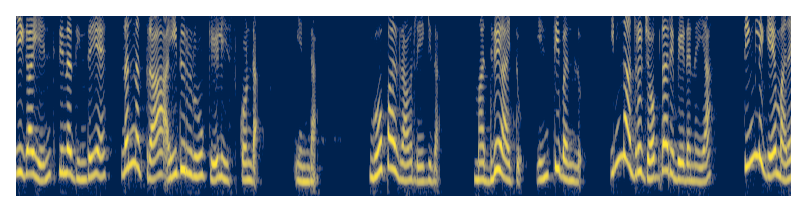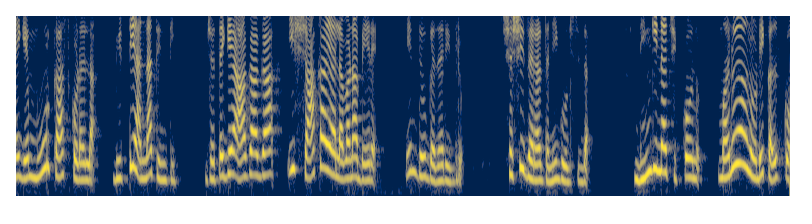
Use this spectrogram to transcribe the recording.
ಈಗ ಎಂಟು ದಿನದಿಂದೆಯೇ ನನ್ನ ಹತ್ರ ಐದು ರು ಕೇಳಿ ಇಸ್ಕೊಂಡ ಎಂದ ಗೋಪಾಲ್ರಾವ್ ರೇಗಿದ. ಮದ್ವೆ ಆಯ್ತು, ಹೆಂಡ್ತಿ ಬಂದ್ಲು. ಇನ್ನಾದ್ರೂ ಜವಾಬ್ದಾರಿ ಬೇಡನಯ್ಯ. ತಿಂಗಳಿಗೆ ಮನೆಗೆ ಮೂರು ಕಾಸು ಕೊಡಲ್ಲ. ಬಿಟ್ಟಿ ಅನ್ನ ತಿಂತಿ. ಜೊತೆಗೆ ಆಗಾಗ ಈ ಶಾಖಾಯ ಲವಣ ಬೇರೆ ಎಂದು ಗದರಿದ್ರು. ಶಶಿಧರ ದನಿಗೂಡಿಸಿದ ನಿಂಗಿನ ಚಿಕ್ಕೋನು. ಮನುನ ನೋಡಿ ಕಲ್ತ್ಕೋ.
